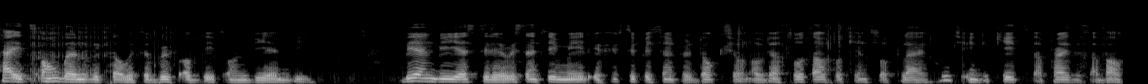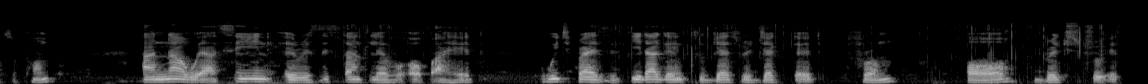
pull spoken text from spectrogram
Hi, it's Ongbenu Victor with a brief update on BNB. BNB yesterday recently made a 50% reduction of their total token supply, which indicates the price is about to pump. And now we are seeing a resistant level up ahead, which price is either going to get rejected from or breaks through it.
